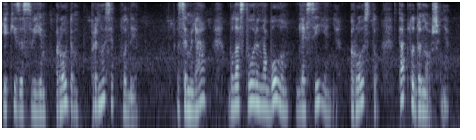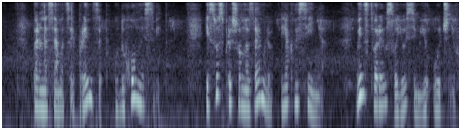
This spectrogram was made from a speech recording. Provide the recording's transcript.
які за своїм родом приносять плоди. Земля була створена Богом для сіяння, росту та плодоношення. Перенесемо цей принцип у духовний світ. Ісус прийшов на землю як насіння. Він створив свою сім'ю учнів.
